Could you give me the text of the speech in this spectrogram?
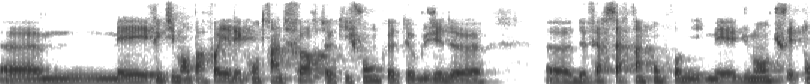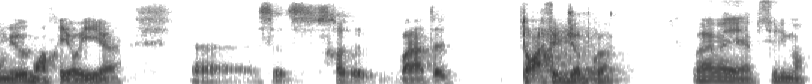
euh, mais effectivement, parfois, il y a des contraintes fortes qui font que tu es obligé de, de faire certains compromis. Mais du moment que tu fais de ton mieux, bon, a priori, ce sera, voilà, tu auras fait le job, quoi. Ouais, ouais, absolument.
